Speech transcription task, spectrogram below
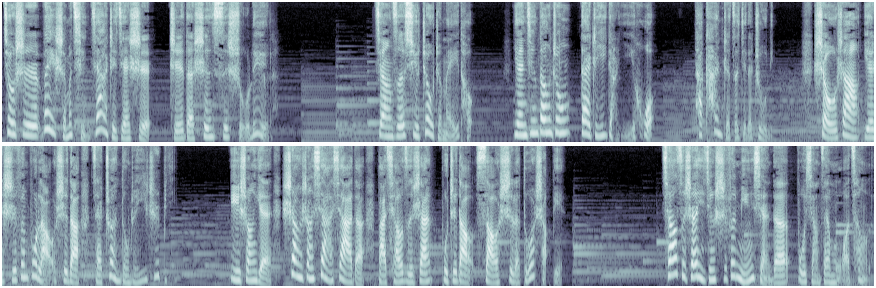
就是为什么请假这件事值得深思熟虑了。蒋泽旭皱着眉头，眼睛当中带着一点疑惑，他看着自己的助理，手上也十分不老实的在转动着一支笔，一双眼上上下下的把乔子山不知道扫视了多少遍。乔子山已经十分明显的不想再磨蹭了，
